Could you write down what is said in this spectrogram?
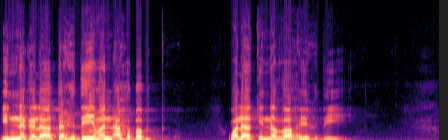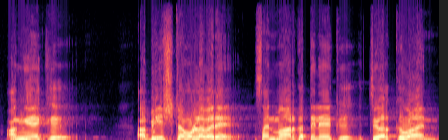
ഇന്നകലാ തഹദീമൻ അഹബബ് വലാക്കിൻ അള്ളാഹ യഹ്ദി. അങ്ങേക്ക് അഭീഷ്ടമുള്ളവരെ സന്മാർഗത്തിലേക്ക് ചേർക്കുവാൻ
